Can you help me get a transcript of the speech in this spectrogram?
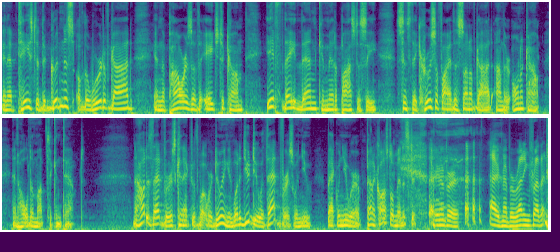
and have tasted the goodness of the Word of God and the powers of the age to come, if they then commit apostasy, since they crucify the Son of God on their own account and hold him up to contempt. Now, how does that verse connect with what we're doing? And what did you do with that verse when you back when you were a Pentecostal minister? I remember, I remember running from it.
